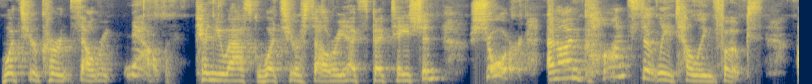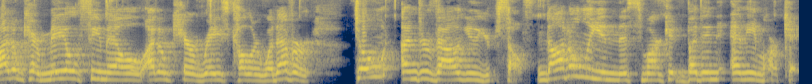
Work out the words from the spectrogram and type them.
what's your current salary? Now, can you ask what's your salary expectation? Sure. And I'm constantly telling folks, I don't care male, female, I don't care race, color, whatever. Don't undervalue yourself, not only in this market, but in any market.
